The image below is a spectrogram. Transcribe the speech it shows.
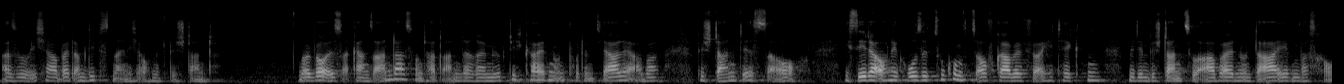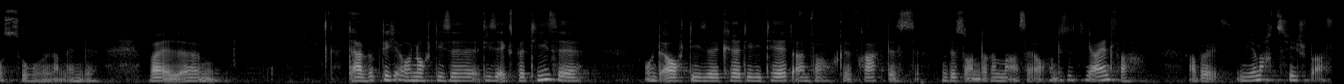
Also ich arbeite am liebsten eigentlich auch mit Bestand. Neubau ist ganz anders und hat andere Möglichkeiten und Potenziale, aber Bestand ist auch, ich sehe da auch eine große Zukunftsaufgabe für Architekten, mit dem Bestand zu arbeiten und da eben was rauszuholen am Ende. Weil ähm, da wirklich auch noch diese, diese Expertise und auch diese Kreativität einfach auch gefragt ist, in besonderem Maße auch. Und das ist nicht einfach, aber mir macht es viel Spaß.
